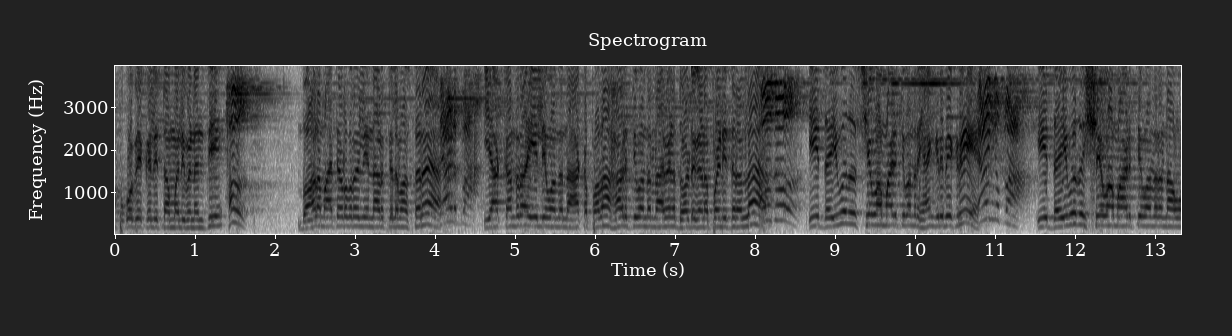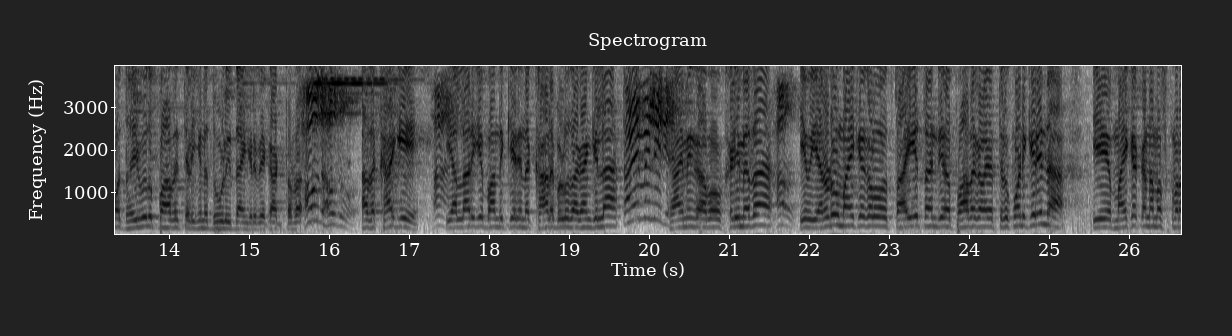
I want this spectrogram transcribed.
ಅಪ್ಕೋಬೇಕಲ್ಲಿ ತಮ್ಮಲ್ಲಿ ವಿನಂತಿ. ಬಹಳ ಮಾತಾಡೋದ್ರಲ್ಲಿ ಏನು ಅರ್ಥ ಇಲ್ಲ ಮಾಸ್ತರ? ಯಾಕಂದ್ರ ಇಲ್ಲಿ ಒಂದು ನಾಲ್ಕು ಪದ ಹಾಡ್ತೀವಿ ಅಂದ್ರೆ ನಾವೇನು ದೊಡ್ಡ ಗಣಪಂಡಿತರಲ್ಲ? ಪಂಡಿತರಲ್ಲ ಈ ದೈವದ ಸೇವಾ ಮಾಡ್ತೀವಿ ಅಂದ್ರೆ ಹೆಂಗಿರ್ಬೇಕ್ರಿ? ಈ ದೈವದ ಸೇವಾ ಮಾಡ್ತೀವಿ ಅಂದ್ರೆ ನಾವು ದೈವದ ಪಾದ ತೆಳಗಿನ ಧೂಳು ಇದ್ದಂಗಿರ್ಬೇಕಾಗ್ತದ ಅದಕ್ಕಾಗಿ. ಎಲ್ಲರಿಗೆ ಬಂದ ಕೇರಿಂದ ಕಾಲ ಬೀಳುದಾಗಂಗಿಲ್ಲ. ಟೈಮಿಂಗ್ ಅಭಾವ ಕಡಿಮೆ ಅದ. ಇವು ಎರಡೂ ಮೈಕಗಳು ತಾಯಿ ತಂದೆಯ ಪಾದಗಳ ತಿಳ್ಕೊಂಡ ಕೇರಿಂದ ಈ ಮೈಕಕ್ಕ ನಮಸ್ಕಾರ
